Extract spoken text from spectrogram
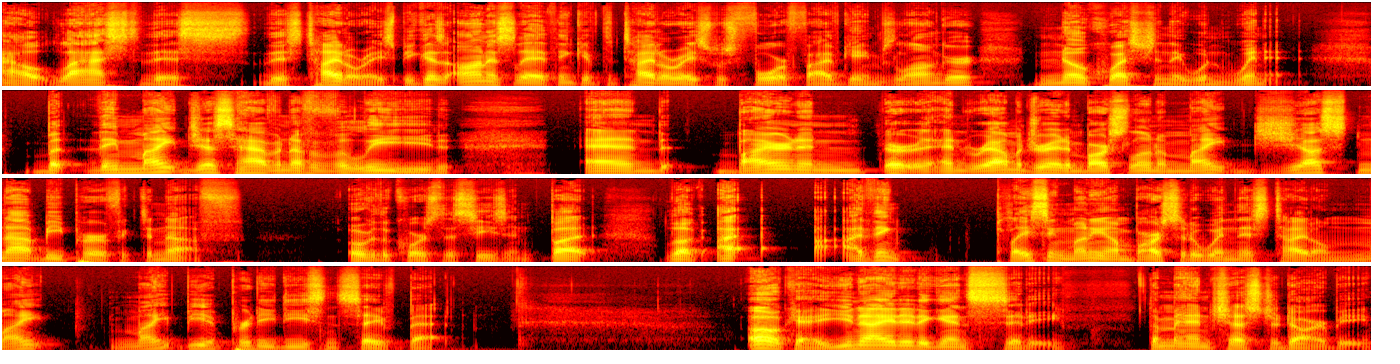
outlast this this title race? Because honestly, I think if the title race was four or five games longer, no question they wouldn't win it. But they might just have enough of a lead and Bayern and or, and Real Madrid and Barcelona might just not be perfect enough over the course of the season. But look, I I think placing money on Barca to win this title might might be a pretty decent safe bet. Okay, United against City, the Manchester Derby.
